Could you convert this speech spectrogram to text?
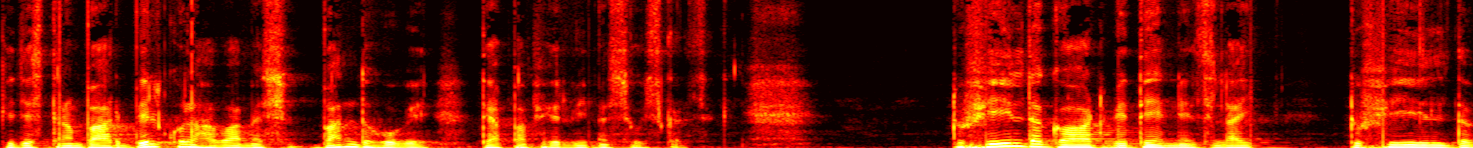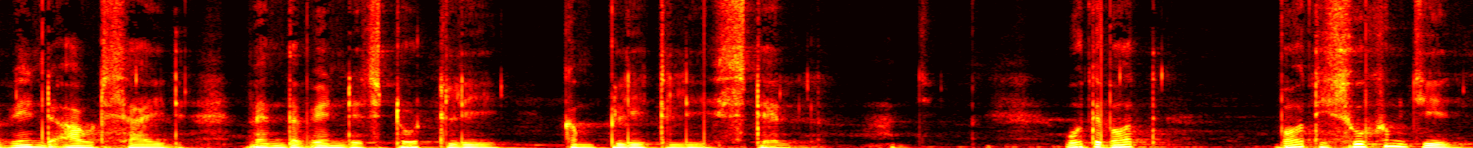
ਕਿ ਜਿਸ ਤਰ੍ਹਾਂ ਬਾਹਰ ਬਿਲਕੁਲ ਹਵਾ में ਬੰਦ ਹੋਵੇ ਤੇ ਆਪਾਂ ਫਿਰ ਵੀ ਮਹਿਸੂਸ ਕਰ ਸਕੇ to feel the god within is like to feel the wind outside when the wind is totally completely still ਉਹ ਤੇ ਬਹੁਤ ਬਹੁਤ ਹੀ ਸੂਖਮ ਚੀਜ਼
